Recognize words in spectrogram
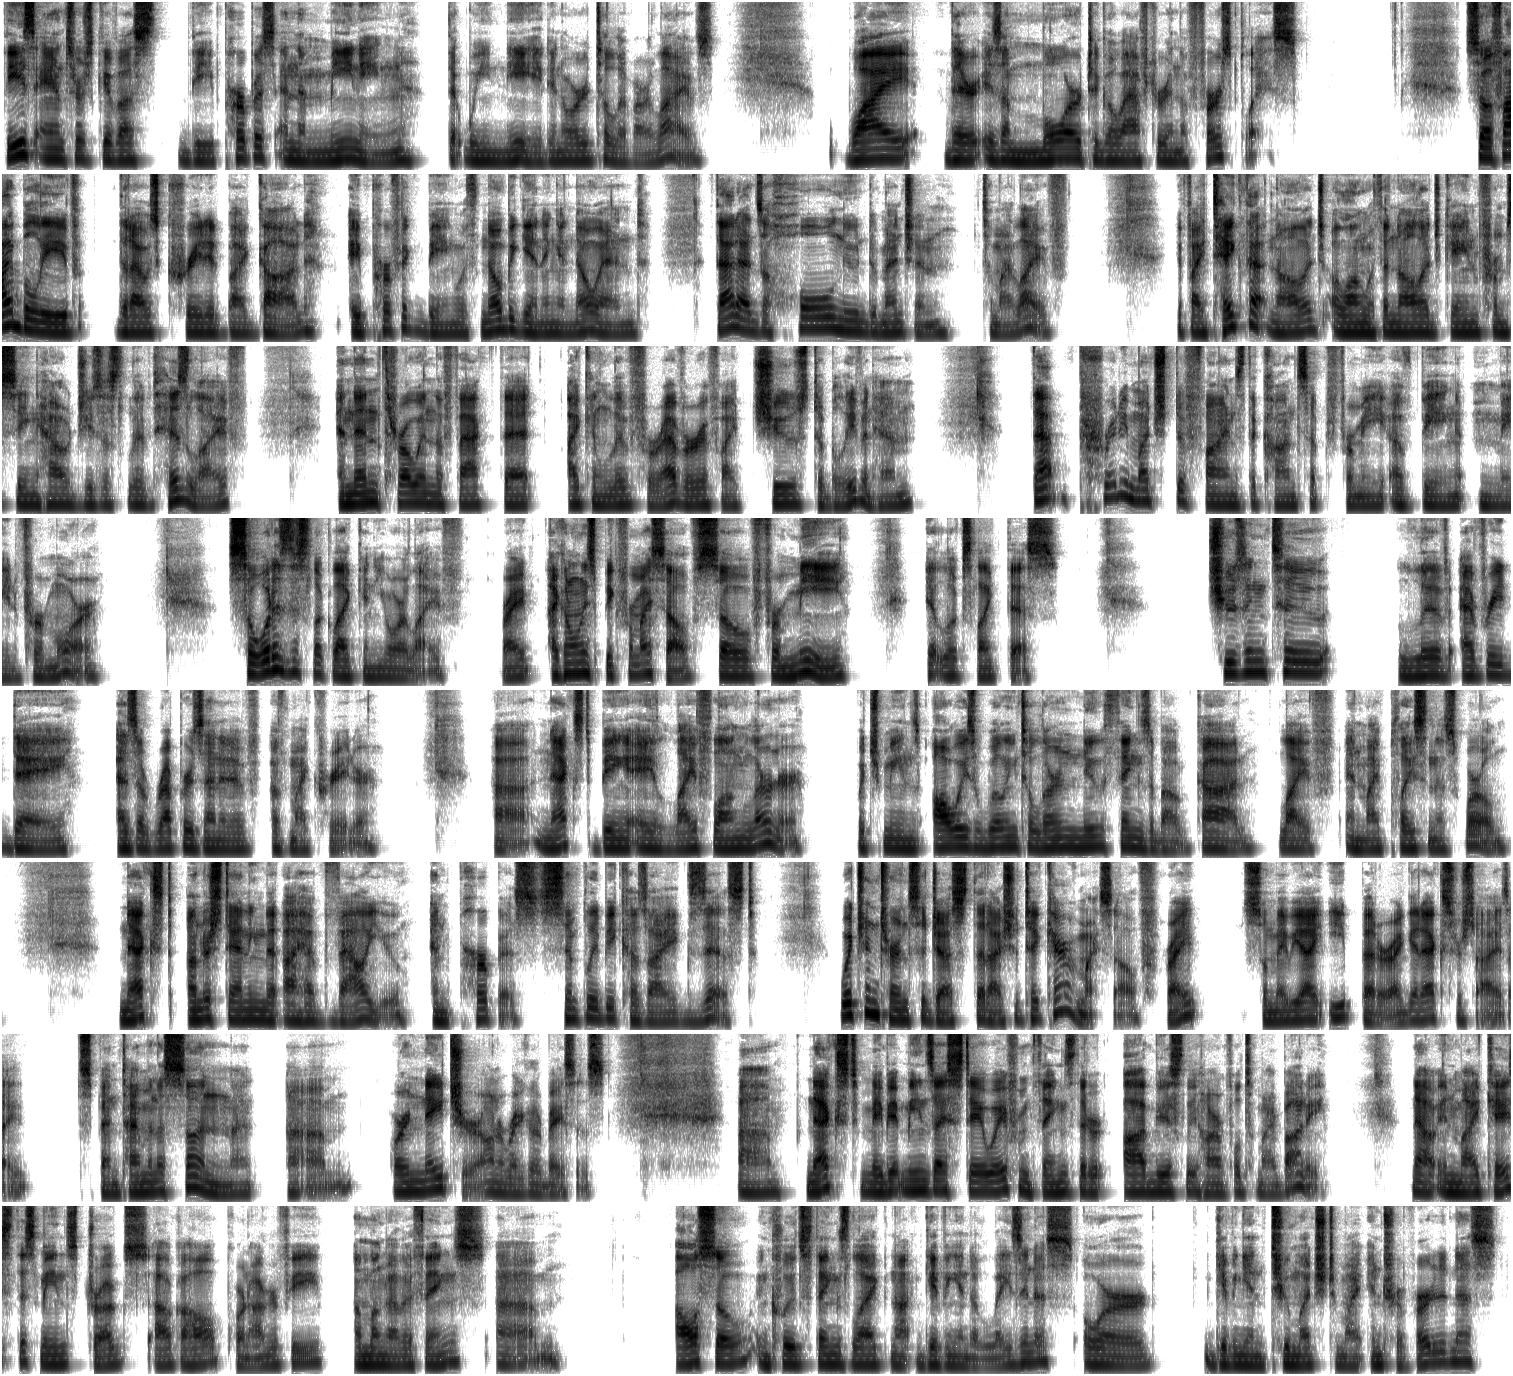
These answers give us the purpose and the meaning that we need in order to live our lives. Why there is a more to go after in the first place. So, if I believe that I was created by God, a perfect being with no beginning and no end, that adds a whole new dimension to my life. If I take that knowledge along with the knowledge gained from seeing how Jesus lived his life, and then throw in the fact that I can live forever if I choose to believe in him, that pretty much defines the concept for me of being made for more. So, what does this look like in your life, right? I can only speak for myself. So, for me, it looks like this choosing to live every day as a representative of my creator. Uh, next, being a lifelong learner, which means always willing to learn new things about God, life, and my place in this world. Next, understanding that I have value and purpose simply because I exist, which in turn suggests that I should take care of myself, right? So maybe I eat better, I get exercise, I spend time in the sun um, or in nature on a regular basis. Um, next, maybe it means I stay away from things that are obviously harmful to my body. Now, in my case, this means drugs, alcohol, pornography, among other things. Um, also includes things like not giving into laziness or giving in too much to my introvertedness.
